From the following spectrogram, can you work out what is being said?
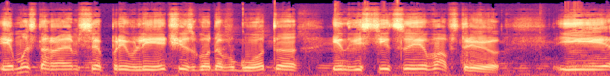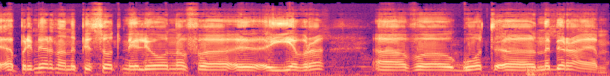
И мы стараемся привлечь из года в год инвестиции в Австрию и э, примерно на 500 миллионов э, э, евро в год набираем.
